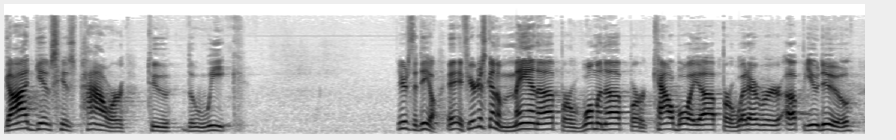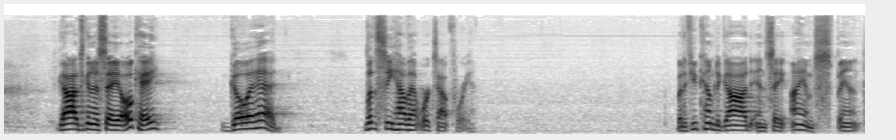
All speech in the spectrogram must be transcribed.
God gives his power to the weak. Here's the deal if you're just going to man up or woman up or cowboy up or whatever up you do, God's going to say, okay, go ahead. Let's see how that works out for you. But if you come to God and say, I am spent,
